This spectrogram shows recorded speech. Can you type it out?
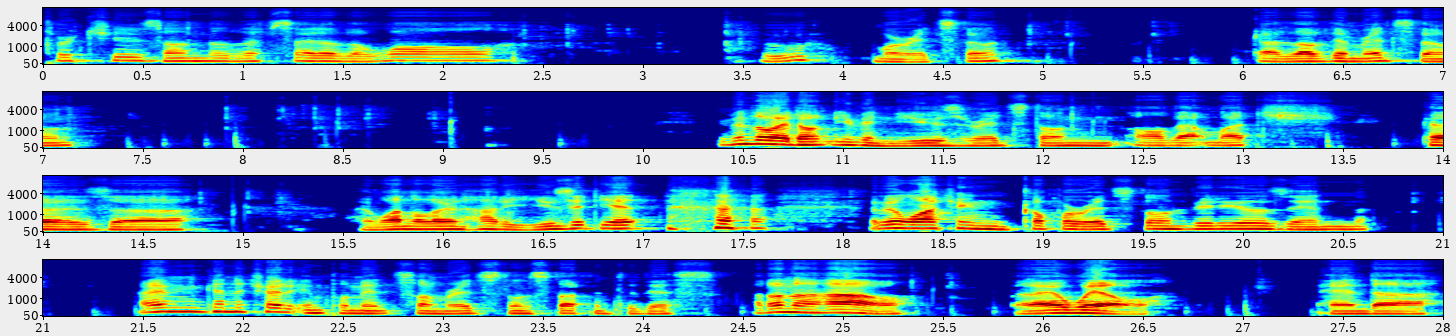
Torches on the left side of the wall. Ooh, more redstone. Gotta love them redstone. Even though I don't even use redstone all that much, because uh, I want to learn how to use it yet. I've been watching a couple redstone videos and I'm gonna try to implement some redstone stuff into this. I don't know how, but I will. And uh,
